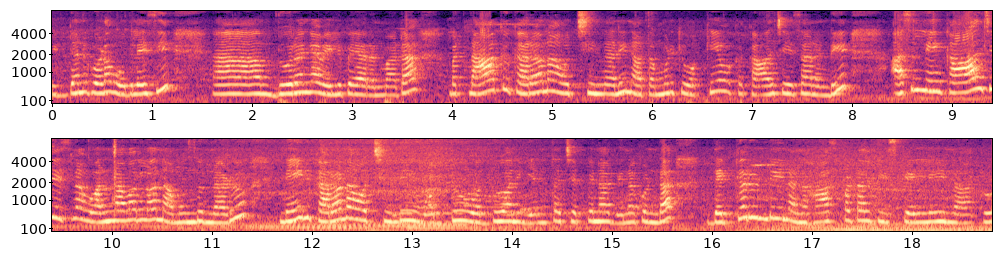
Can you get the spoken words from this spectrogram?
బిడ్డను కూడా వదిలేసి దూరంగా వెళ్ళిపోయారనమాట బట్ నాకు కరోనా వచ్చిందని నా తమ్ముడికి ఒకే ఒక కాల్ చేశానండి. అసలు నేను కాల్ చేసిన వన్ అవర్లో నా ముందున్నాడు. నేను కరోనా వచ్చింది వద్దు వద్దు అని ఎంత చెప్పినా వినకుండా దగ్గరుండి నన్ను హాస్పిటల్ తీసుకెళ్ళి నాకు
